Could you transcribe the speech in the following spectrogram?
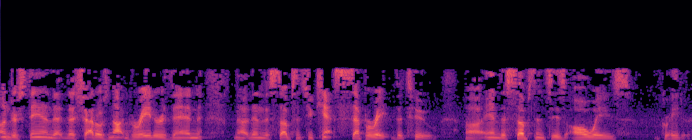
understand that the shadow is not greater than, uh, than the substance. You can't separate the two uh, and the substance is always greater.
